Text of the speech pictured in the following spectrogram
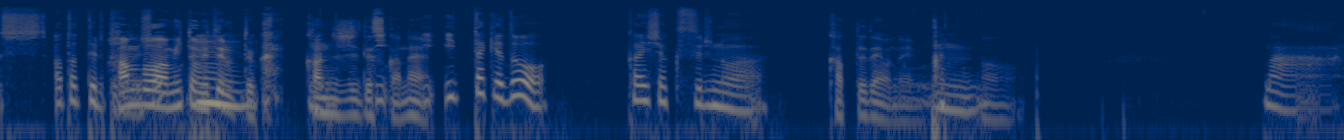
し当たってるってことでしょ？半分は認めてるっていうか感じですかいねい言ったけど解釈するのは、勝手だよねみたいうん。なまあ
